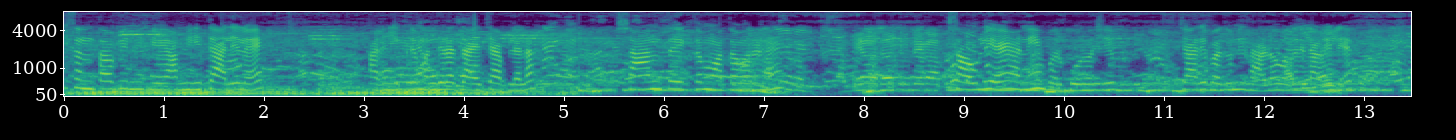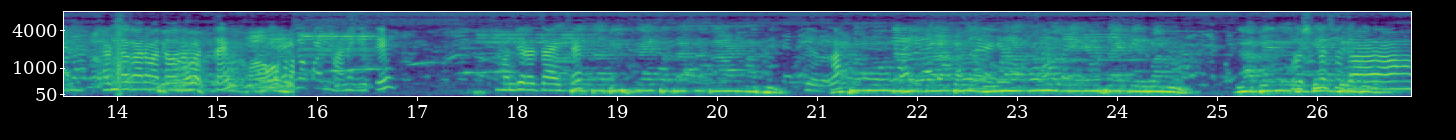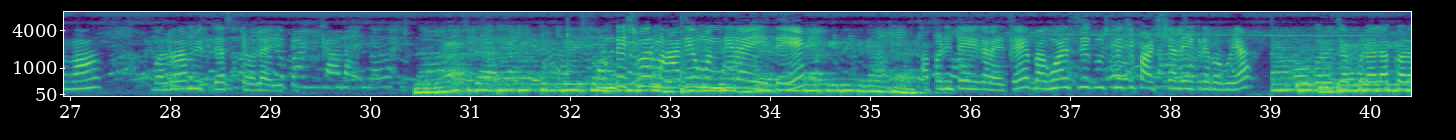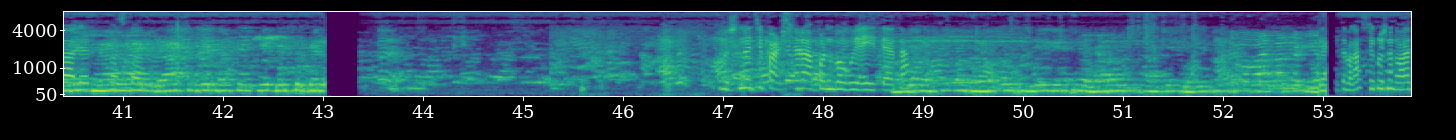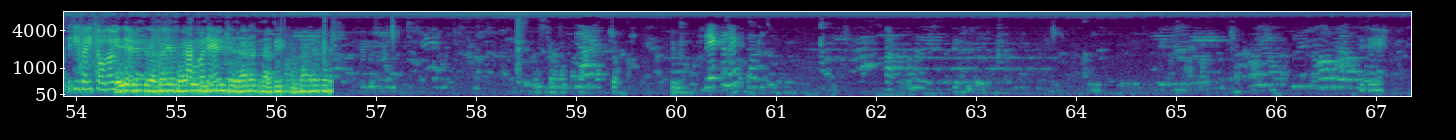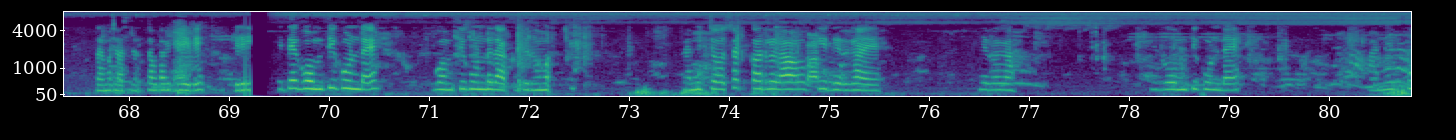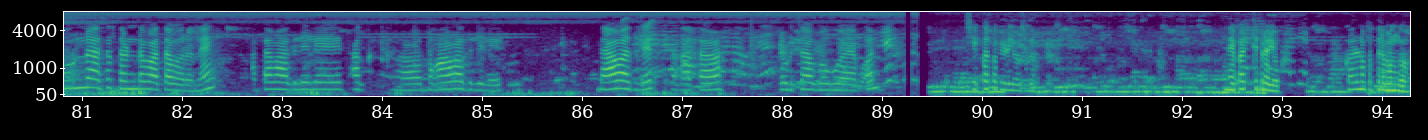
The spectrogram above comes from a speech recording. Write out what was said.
संतापिनी हे आम्ही इथे आलेलो आहे. आणि इकडे मंदिरात जायचं आहे आपल्याला. शांत एकदम वातावरण आहे. सावली आहे आणि भरपूर अशी चारी बाजूनी झाडं वगैरे लावलेली आहेत. थंडगार वातावरण वाटतंय. आणि इथे मंदिरात जायचंय. हे बघा. कृष्ण सुदामा बलराम विद्यास्थळ आहे इथे. कुंडेश्वर महादेव मंदिर आहे इथे. आपण इथे हे करायचंय. भगवान श्रीकृष्णाची पाठशाला इकडे बघूया. मोगऱ्याच्या फुलाला कळ आलेत मस्त. कृष्णाची पाठशाला आपण बघूया इथे आता. बघा श्रीकृष्ण द्वारा ही काही चौदा विद्या आहेत. त्यामध्ये इथे धर्मशास्त्र चौदा इथे. इथे गोमती कुंड आहे. गोमती कुंड दाखवते तुम्हाला. आणि चौसष्ट कर लाव की दीर्घ आहे. हे बघा. गोमती कुंड आहे. आणि पूर्ण असं थंड वातावरण आहे. आता वाजलेले आहेत अक दहा वाजलेले आहेत. दहा वाजलेत. आता पुढचा बघूया आपण. शिखरपत्र योजना नेपथ्य प्रयोग कर्णपत्रभंग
